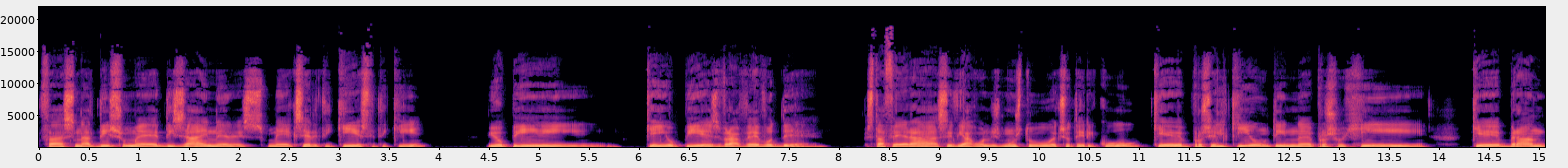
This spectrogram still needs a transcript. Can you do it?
Θα συναντήσουμε designers με εξαιρετική αισθητική, οι οποίοι και οι οποίες βραβεύονται σταθερά σε διαγωνισμούς του εξωτερικού και προσελκύουν την προσοχή και brand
